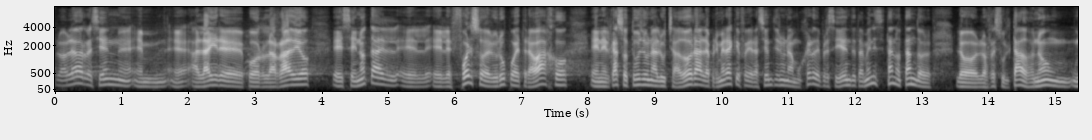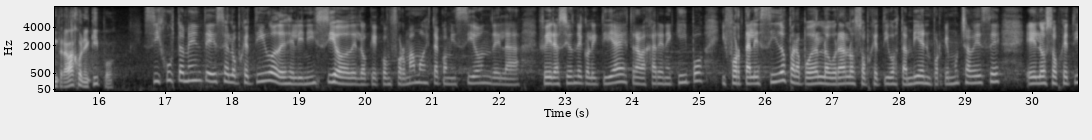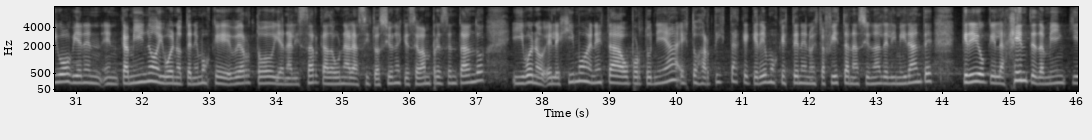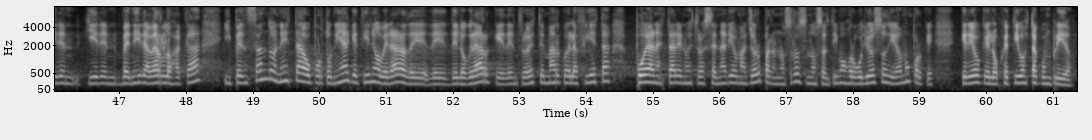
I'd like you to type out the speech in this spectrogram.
Lo hablaba recién eh, eh, al aire por la radio, eh, se nota el, esfuerzo del grupo de trabajo, en el caso tuyo una luchadora, la primera vez que Federación tiene una mujer de presidente también y se está notando los resultados, ¿no? un trabajo en equipo. Sí, justamente es el objetivo desde el inicio de lo que conformamos esta comisión de la Federación de Colectividades, trabajar en equipo y fortalecidos para poder lograr los objetivos también, porque muchas veces eh, los objetivos vienen en camino y bueno, tenemos que ver todo y analizar cada una de las situaciones que se van presentando y bueno, elegimos en esta oportunidad estos artistas que queremos que estén en nuestra fiesta nacional del inmigrante. Creo que la gente también quiere venir a verlos acá y pensando en esta oportunidad que tiene Oberar de, de lograr que dentro de este marco de la fiesta puedan estar en nuestro escenario mayor, para nosotros nos sentimos orgullosos, digamos, porque creo que el objetivo está cumplido.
